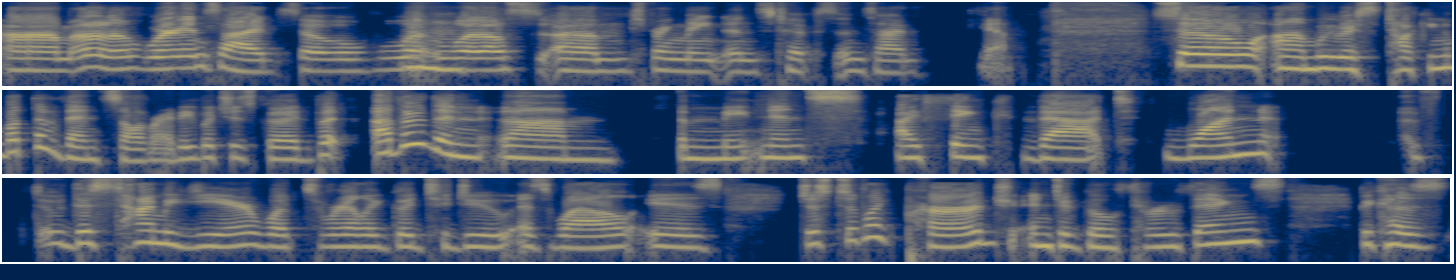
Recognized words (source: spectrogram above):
Um, I don't know. We're inside. So what mm-hmm. what else? Um, spring maintenance tips inside. Yeah. So um, we were talking about the vents already, which is good. But other than um, the maintenance, I think that one this time of year, what's really good to do as well is just to like purge and to go through things because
